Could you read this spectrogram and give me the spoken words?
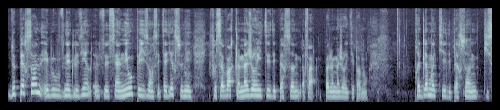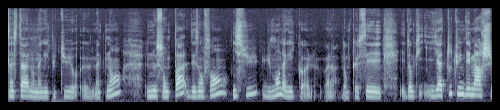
de personnes, et vous venez de le dire, euh, c'est- c'est un néo-paysan, c'est-à-dire ce n'est, il faut savoir que la majorité des personnes, enfin pas la majorité, pardon, près de la moitié des personnes qui s'installent en agriculture euh, maintenant ne sont pas des enfants issus du monde agricole. Voilà. Donc euh, c'est donc il y a toute une démarche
